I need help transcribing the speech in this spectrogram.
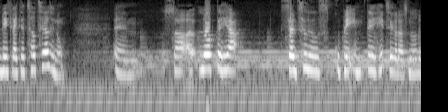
vi ikke rigtig har taget til os endnu. Øhm, så at lukke det her selvtillidsproblem, det er helt sikkert også noget, vi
